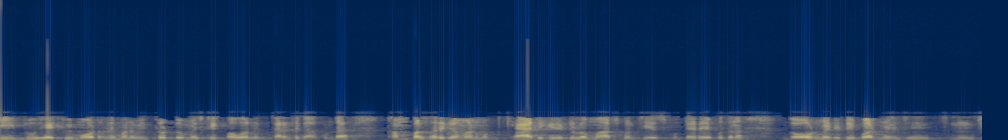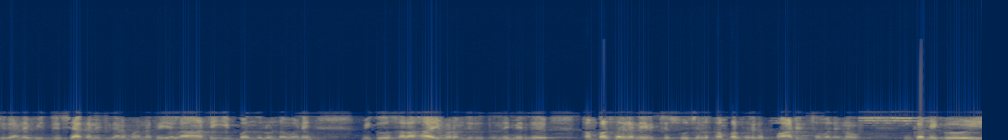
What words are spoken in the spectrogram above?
ఈ టూ హెచ్పి మోటార్ని మనం ఇంట్లో డొమెస్టిక్ పవర్ కరెంట్ కాకుండా కంపల్సరీగా మనము కేటగిరీ టూలో మార్చుకొని చేసుకుంటే రేపొద్దున గవర్నమెంట్ డిపార్ట్మెంట్ నుంచి కానీ విద్యుత్ శాఖ నుంచి కానీ మనకు ఎలాంటి ఇబ్బందులు ఉండవని మీకు సలహా ఇవ్వడం జరుగుతుంది. మీరు కంపల్సరీగా నేను ఇచ్చే సూచనలు కంపల్సరీగా పాటించవలేను. ఇంకా మీకు ఈ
